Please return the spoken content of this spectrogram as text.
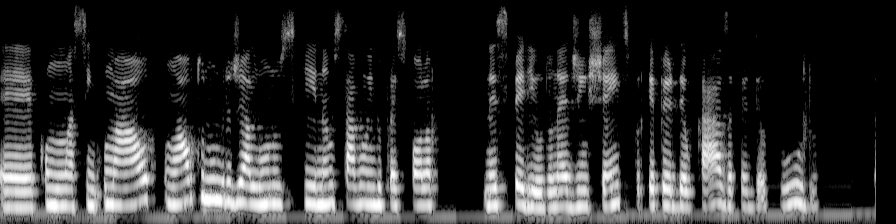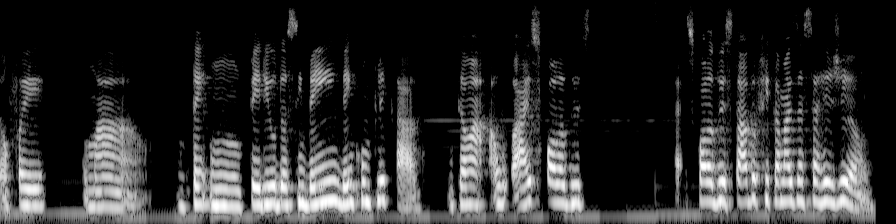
é, com assim com alto, um alto número de alunos que não estavam indo para a escola nesse período, né, de enchentes, porque perdeu casa, perdeu tudo. Então, foi uma, um, um período assim bem bem complicado. Então, a, a escola do a escola do estado fica mais nessa região.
